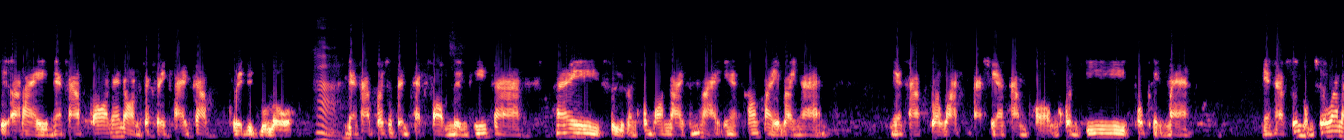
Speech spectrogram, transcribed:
คืออะไรนะครับ ก็แน่นอนจะคล้ายๆกับเครดิตบูโรนะครับ ก็จะเป็นแพลตฟอร์มหนึ่งที่จะให้สื่อสังคมออนไลน์ทั้งหลายเนี่ยเข้าไปรายงานนะครับ ประวัติอาชญากรรมของคนที่พบเห็นมานะครับซึ่งผมเชื่อว่าห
